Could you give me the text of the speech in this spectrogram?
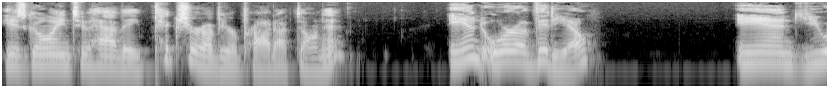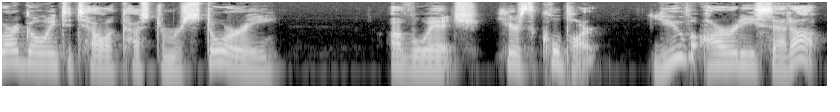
is going to have a picture of your product on it and or a video and you are going to tell a customer story of which here's the cool part. You've already set up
